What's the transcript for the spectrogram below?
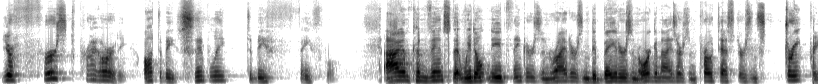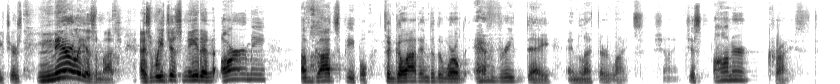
your first priority ought to be simply to be faithful. I am convinced that we don't need thinkers and writers and debaters and organizers and protesters and street preachers nearly as much as we just need an army of God's people to go out into the world every day and let their lights shine. Just honor Christ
